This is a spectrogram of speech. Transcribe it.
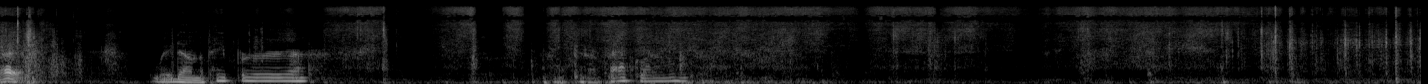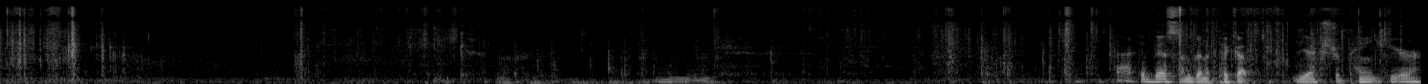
Okay. Lay down the paper. Get our background. Back of this, I'm going to pick up the extra paint here.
